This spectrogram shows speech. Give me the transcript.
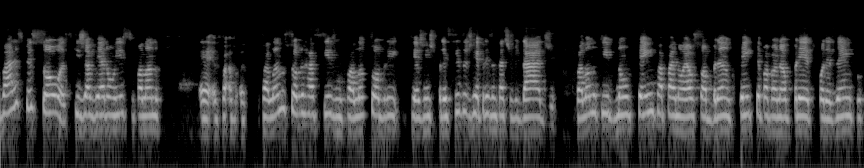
várias pessoas que já vieram isso falando, é, falando sobre racismo, falando sobre que a gente precisa de representatividade, falando que não tem Papai Noel só branco, tem que ter Papai Noel preto, por exemplo.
